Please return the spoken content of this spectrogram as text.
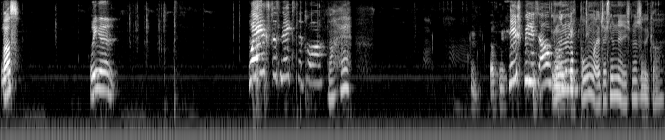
Was? Bringen! Wales, das nächste Tor. Na, hä? Hm, das nicht. Nee, Spiel ist aus. Junge, nimm doch Bogen, Alter. Ich nehme den nicht mehr so egal.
